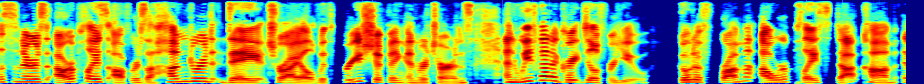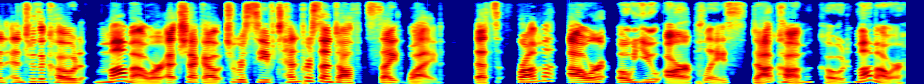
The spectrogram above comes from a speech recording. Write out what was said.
Listeners, Our Place offers a 100 day trial with free shipping and returns, and we've got a great deal for you. Go to FromOurPlace.com and enter the code MOMHOUR at checkout to receive 10% off site wide. That's from our O-U-R place.com code MOMHOUR.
